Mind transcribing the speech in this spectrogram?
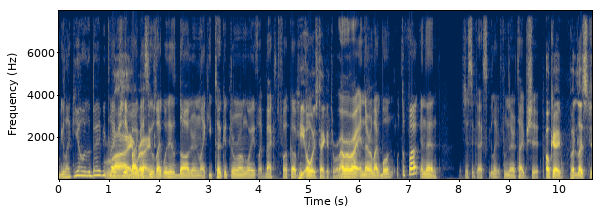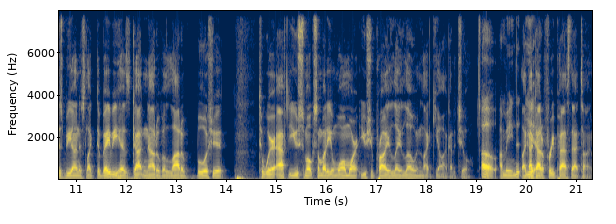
be like, "Yo, the baby" type Right, shit. But I guess he was like with his daughter, and like he took it the wrong way. He's like, "Back the fuck up." he He's like, always take it the wrong. right, way. right, right. And they were like, "Well, what the fuck?" And then just escalate from there, type shit. Okay, but let's just be honest. Like the baby has gotten out of a lot of bullshit, to where after you smoke somebody in Walmart, you should probably lay low and like, yo, I gotta chill. Oh, I mean, th- Like yeah. I got a free pass that time.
